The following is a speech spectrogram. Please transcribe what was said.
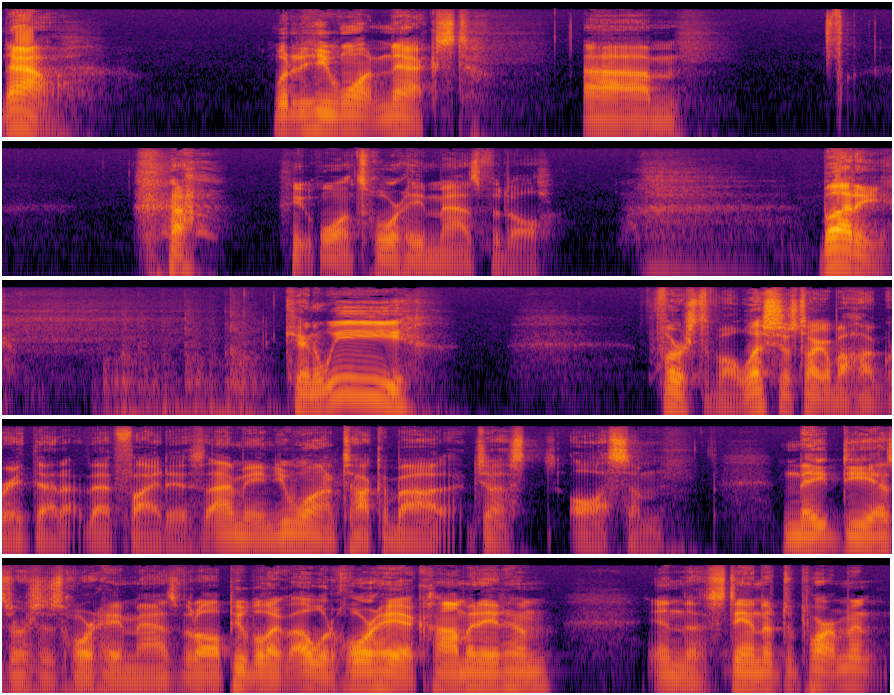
Now, what did he want next? Um, he wants Jorge Masvidal. Buddy, can we first of all, let's just talk about how great that that fight is. I mean, you want to talk about just awesome. Nate Diaz versus Jorge Masvidal. People like, oh, would Jorge accommodate him in the stand-up department?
